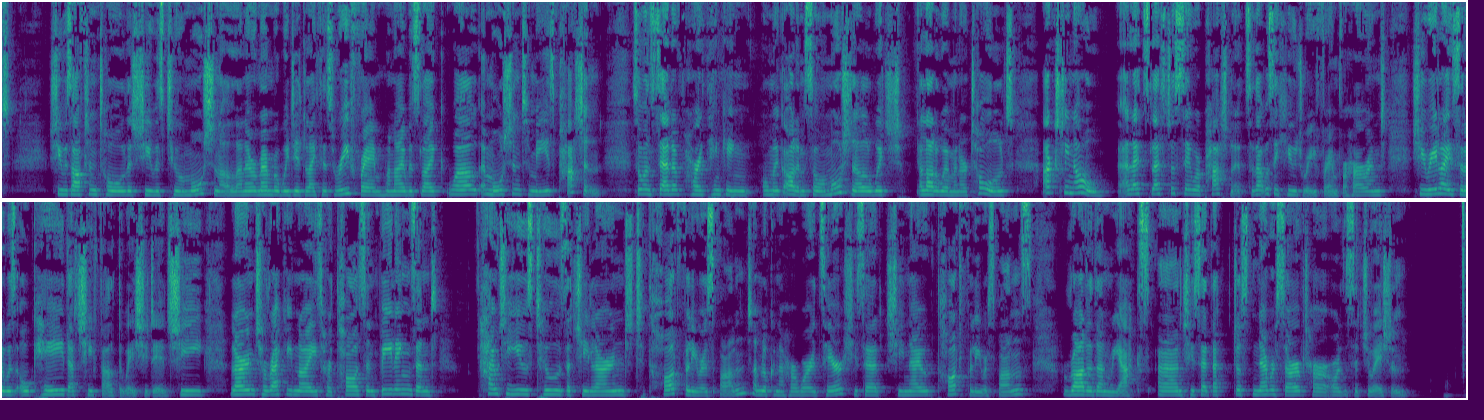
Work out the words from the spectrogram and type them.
She was often told that she was too emotional. And I remember we did like this reframe when I was like, well, emotion to me is passion. So instead of her thinking, oh my God, I'm so emotional, which a lot of women are told, actually no uh, let's let's just say we're passionate so that was a huge reframe for her and she realized that it was okay that she felt the way she did she learned to recognize her thoughts and feelings and how to use tools that she learned to thoughtfully respond. I'm looking at her words here. She said she now thoughtfully responds rather than reacts. And she said that just never served her or the situation.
